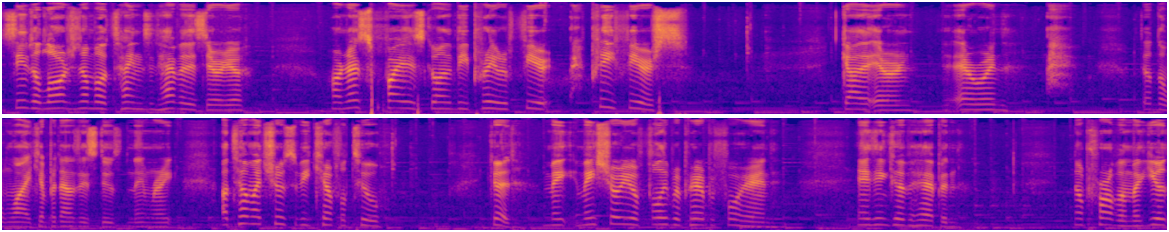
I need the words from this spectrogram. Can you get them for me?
Seems a large number of Titans inhabit this area. Our next fight is going to be pretty fear pretty fierce. Got it, Aaron. Eren. I don't know why I can't pronounce this dude's name right. I'll tell my troops to be careful too. Good. Make make sure you're fully prepared beforehand. Anything could happen. No problem. My gear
